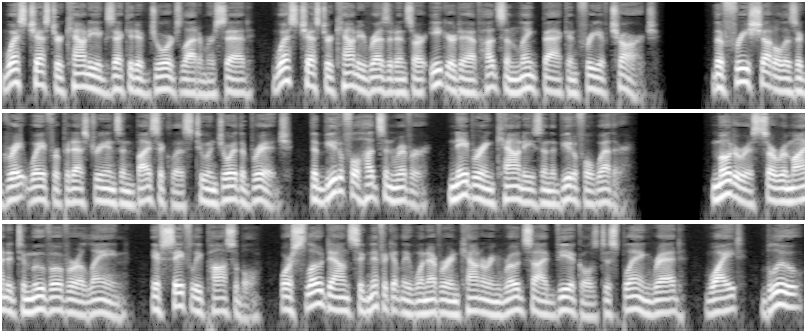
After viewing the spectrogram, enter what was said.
Westchester County Executive George Latimer said, Westchester County residents are eager to have Hudson Link back and free of charge. The free shuttle is a great way for pedestrians and bicyclists to enjoy the bridge, the beautiful Hudson River, neighboring counties, and the beautiful weather. Motorists are reminded to move over a lane, if safely possible, or slow down significantly whenever encountering roadside vehicles displaying red, white, blue,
